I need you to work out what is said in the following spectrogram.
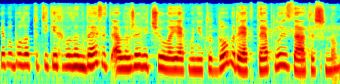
Я побула тут тільки хвилин 10, але вже відчула, як мені тут добре, як тепло і затишно.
